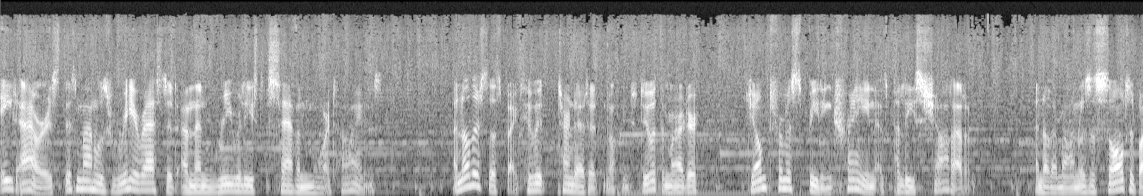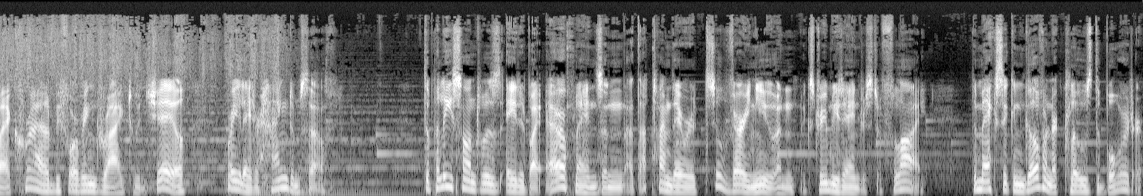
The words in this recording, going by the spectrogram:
eight hours, this man was rearrested and then re released seven more times. Another suspect, who it turned out had nothing to do with the murder, jumped from a speeding train as police shot at him. Another man was assaulted by a crowd before being dragged to a jail, where he later hanged himself. The police hunt was aided by airplanes, and at that time they were still very new and extremely dangerous to fly. The Mexican governor closed the border.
